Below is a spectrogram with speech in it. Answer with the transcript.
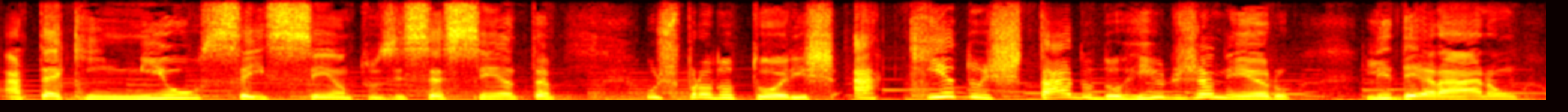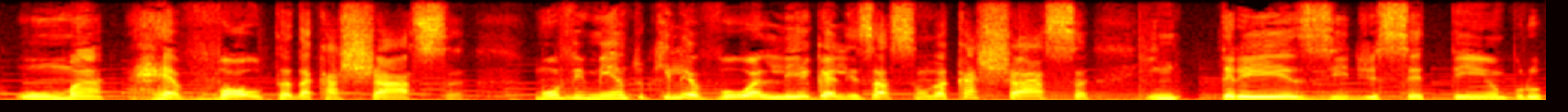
Até que em 1660, os produtores aqui do estado do Rio de Janeiro lideraram uma revolta da cachaça, movimento que levou à legalização da cachaça em 13 de setembro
